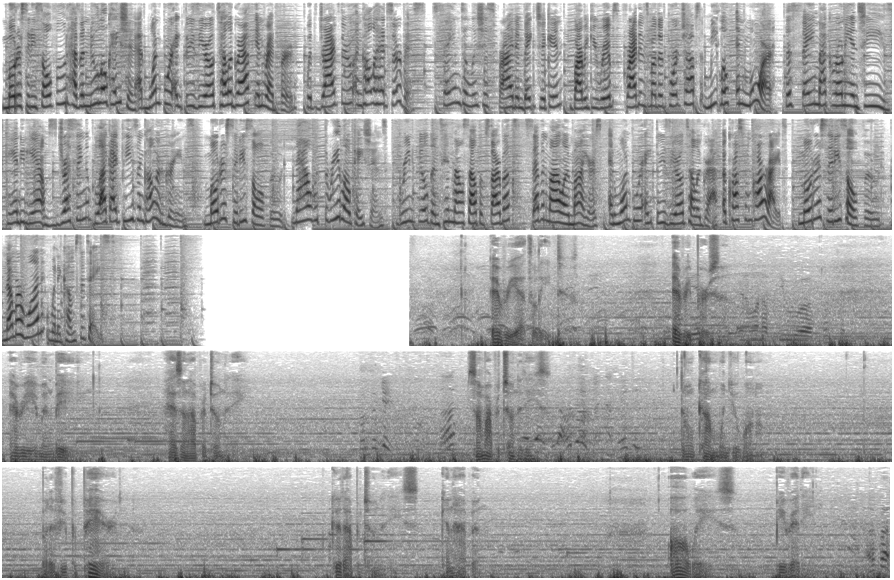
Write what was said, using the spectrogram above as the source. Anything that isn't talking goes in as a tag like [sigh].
Motor City Soul Food has a new location at 14830 Telegraph in Redford with drive through and call ahead service. Same delicious fried and baked chicken, barbecue ribs, fried and smothered pork chops, meatloaf, and more. The same macaroni and cheese, candied yams, dressing, black eyed peas, and collard greens. Motor City Soul Food, now with three locations Greenfield and 10 miles south of Starbucks, 7 Mile and Myers, and 14830 Telegraph across from Cartwright. Motor City Soul Food, number one when it comes to taste. Every athlete, every person, every human being has an opportunity. Some opportunities don't come when you want them. But if you're prepared, good opportunities can happen. Always be ready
